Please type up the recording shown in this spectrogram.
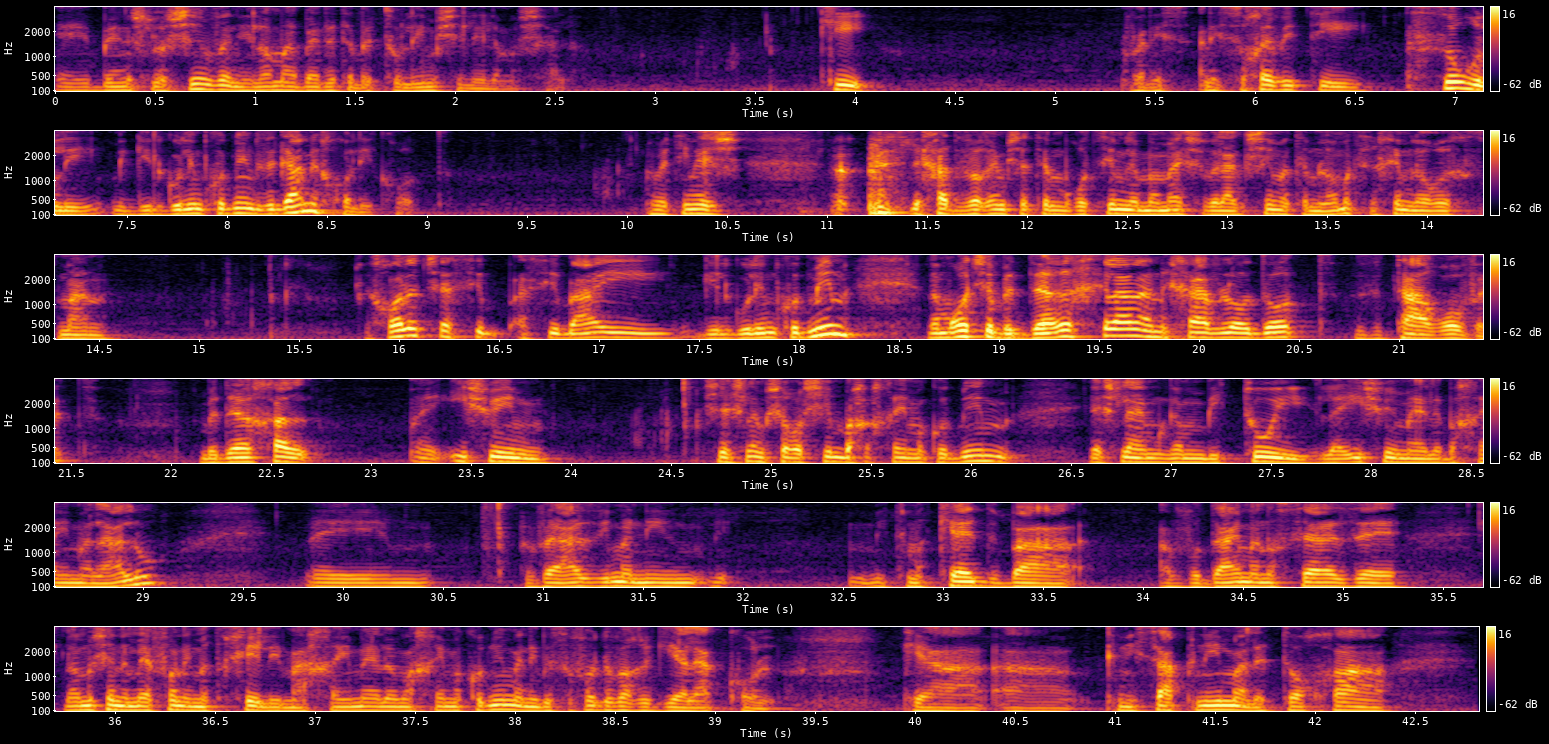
בן 30 ואני לא מאבד את הבתולים שלי למשל. כי ואני סוחב איתי, אסור לי, מגלגולים קודמים, זה גם יכול לקרות. זאת אומרת, אם יש, סליחה, דברים שאתם רוצים לממש ולהגשים, אתם לא מצליחים לאורך זמן. יכול להיות שהסיבה היא גלגולים קודמים, למרות שבדרך כלל, אני חייב להודות, זה תערובת. בדרך כלל, אישויים שיש להם שורשים בחיים הקודמים, יש להם גם ביטוי לאישויים האלה בחיים הללו. ואז אם אני מתמקד עבודה עם הנושא הזה, לא משנה מאיפה אני מתחיל, אם מהחיים האלה או מהחיים הקודמים, אני בסופו של דבר אגיע להכל. כי הכניסה פנימה לתוך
